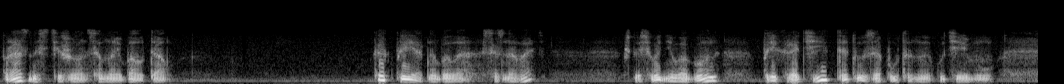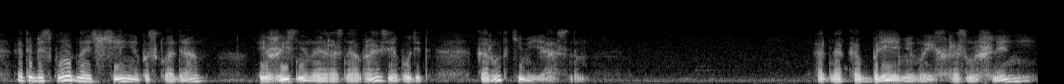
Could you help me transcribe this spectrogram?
праздности же он со мной болтал. Как приятно было сознавать, что сегодня вагон прекратит эту запутанную кутерьму. Это бесплодное чтение по складам и жизненное разнообразие будет коротким и ясным. Однако бремя моих размышлений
